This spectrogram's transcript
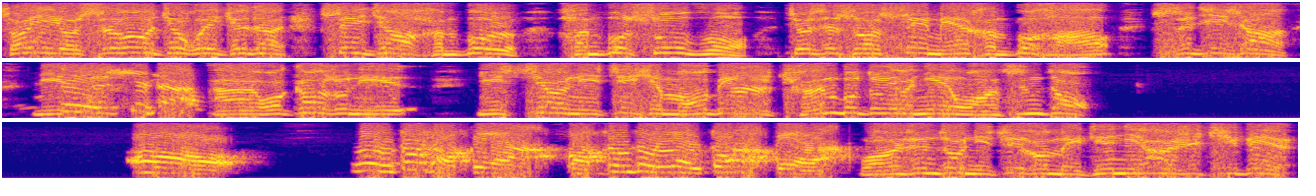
所以有时候就会觉得睡觉很不很不舒服，就是说睡眠很不好。实际上你对是的啊，我告诉你，你像你这些毛病，你全部都要念往生咒。哦，念多少遍啊？往生咒念多少遍啊？往生咒你最好每天念二十七遍。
